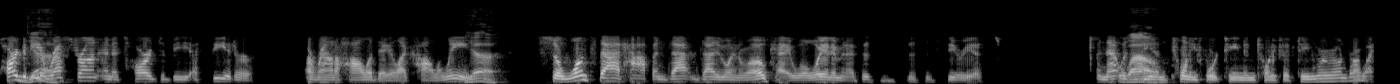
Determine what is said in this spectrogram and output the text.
hard to be a restaurant, and it's hard to be a theater around a holiday like Halloween. Yeah. So once that happened, that that went well, okay. Well, wait a minute, this is this is serious. And that was Wow. the end of 2014 and 2015. when We were on Broadway.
